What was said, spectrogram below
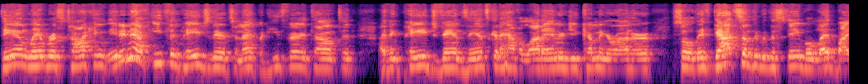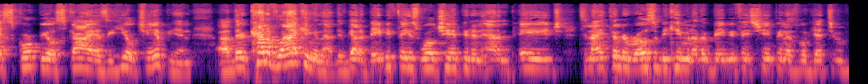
Dan Lamb Lambert's talking. They didn't have Ethan Page there tonight, but he's very talented. I think Paige VanZant's going to have a lot of energy coming around her. So they've got something with the stable led by Scorpio Sky as a heel champion. Uh, they're kind of lacking in that. They've got a babyface world champion in Adam Page. Tonight, Thunder Rosa became another babyface champion, as we'll get to.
